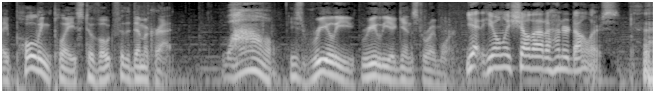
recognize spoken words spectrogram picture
a polling place to vote for the Democrat. Wow. He's really, really against Roy Moore. Yet he only shelled out $100.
